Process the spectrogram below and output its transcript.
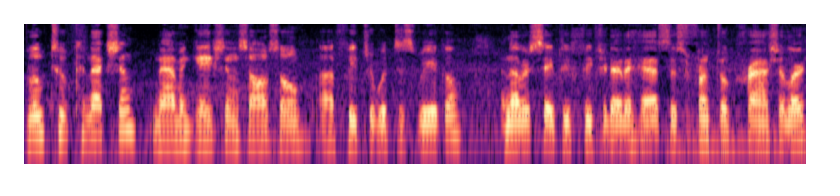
Bluetooth connection, navigation is also a feature with this vehicle. Another safety feature that it has is frontal crash alert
